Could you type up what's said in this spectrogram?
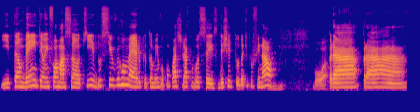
E também tem uma informação aqui do Silvio Romero, que eu também vou compartilhar com vocês. Deixei tudo aqui para o final. Uhum. Boa. Para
